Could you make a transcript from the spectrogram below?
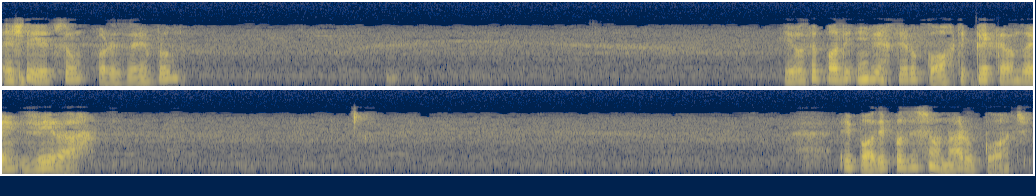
Este Y, por exemplo, e você pode inverter o corte clicando em virar. e pode posicionar o corte.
